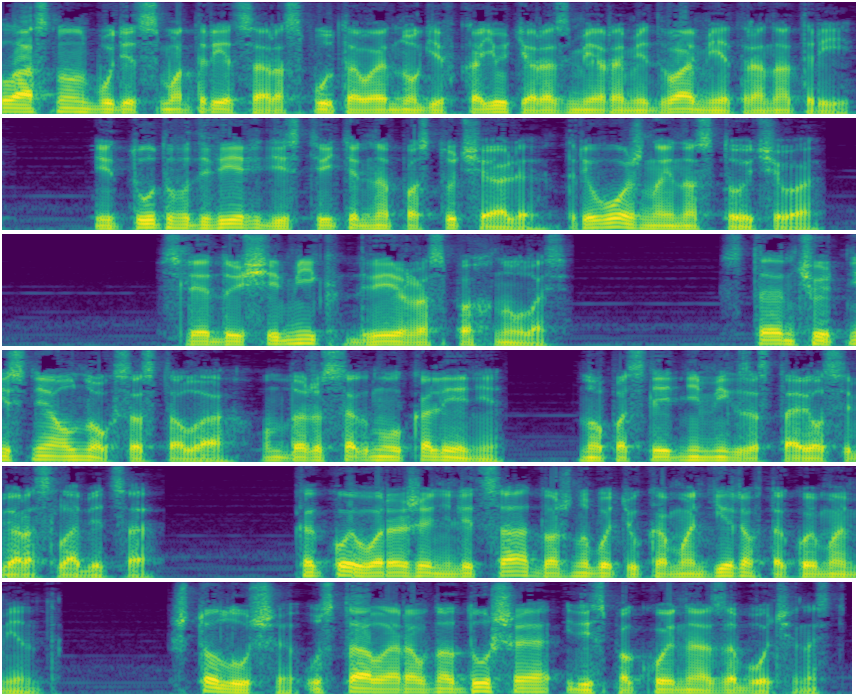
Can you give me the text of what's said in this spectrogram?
Классно он будет смотреться, распутывая ноги в каюте размерами 2 метра на 3. И тут в дверь действительно постучали, тревожно и настойчиво. В следующий миг дверь распахнулась. Стэн чуть не снял ног со стола, он даже согнул колени, но последний миг заставил себя расслабиться. Какое выражение лица должно быть у командира в такой момент? Что лучше, усталое равнодушие или спокойная озабоченность?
